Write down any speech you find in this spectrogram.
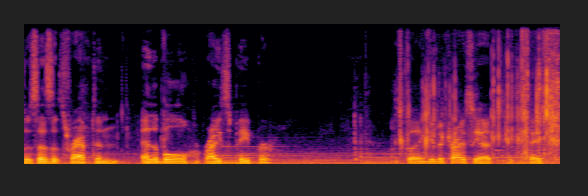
So it says it's wrapped in edible rice paper. Let's go ahead and give it a try, see how it tastes.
